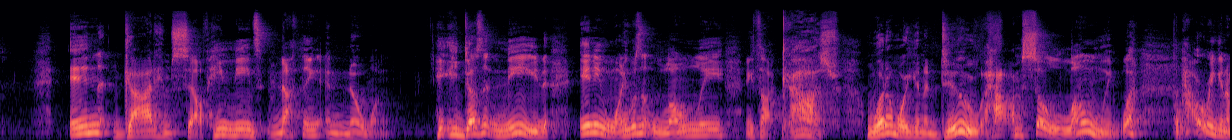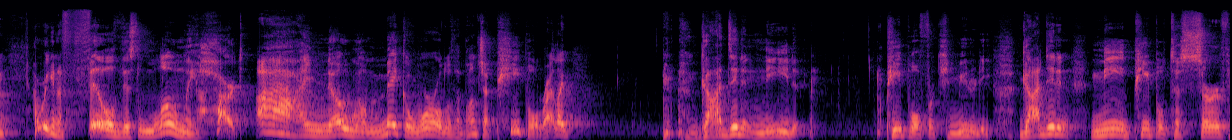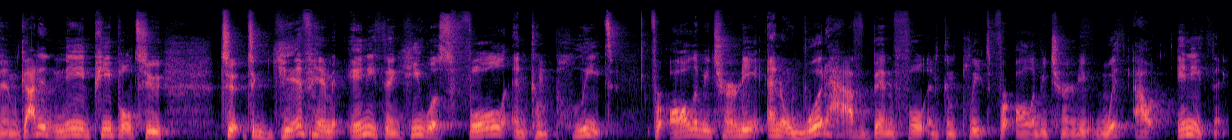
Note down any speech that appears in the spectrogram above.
In God Himself, He needs nothing and no one. He, he doesn't need anyone. He wasn't lonely, and He thought, gosh, what am we to do? How I'm so lonely. What how are we to how are we to fill this lonely heart? Ah, I know we'll make a world with a bunch of people, right? Like God didn't need people for community. God didn't need people to serve him. God didn't need people to to, to give him anything. He was full and complete for all of eternity and would have been full and complete for all of eternity without anything.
